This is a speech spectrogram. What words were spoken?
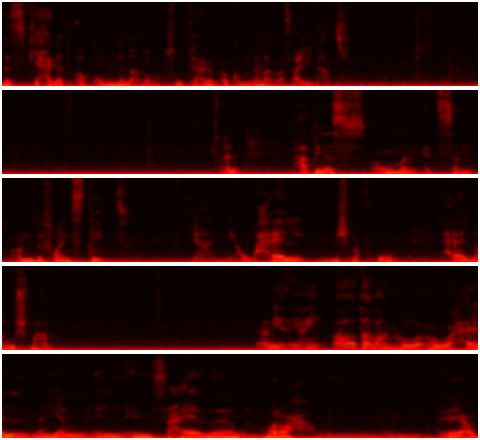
بس في حاجات أقوى من إن أنا أبقى مبسوط في حاجات أقوى من إن أنا أبقى سعيد. حتى كمان happiness عموما it's an undefined state. يعني هو حال مش مفهوم حال ملوش معنى. يعني آه طبعا هو هو حال مليان السعادة والمرح والتلاعب.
